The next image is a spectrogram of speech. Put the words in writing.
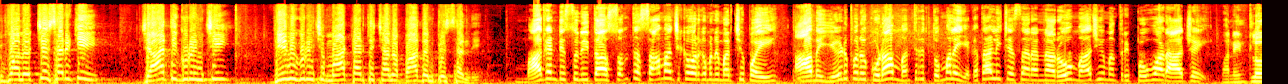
ఇవాళ వచ్చేసరికి జాతి గురించి దీని గురించి మాట్లాడితే చాలా బాధ అనిపిస్తుంది మాగంటి సునీత సొంత సామాజిక వర్గమని మర్చిపోయి ఆమె ఏడుపును కూడా మంత్రి తుమ్మల ఎగతాళి చేశారన్నారు మాజీ మంత్రి పువ్వాడ అజయ్. మన ఇంట్లో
